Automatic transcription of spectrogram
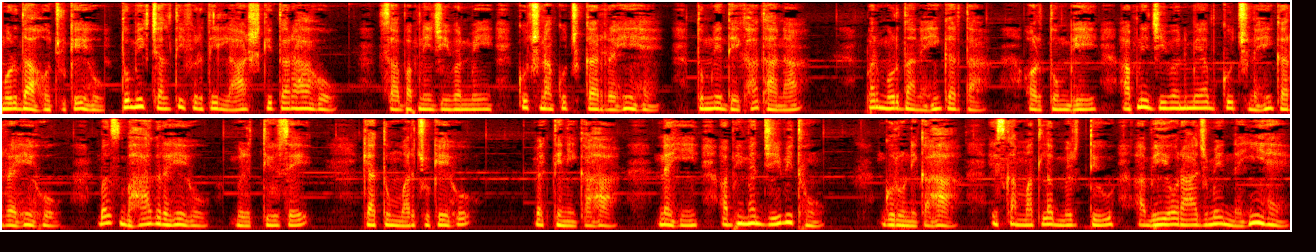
मुर्दा हो चुके हो। तुम एक चलती फिरती लाश की तरह हो। सब अपने जीवन में कुछ ना कुछ कर रहे हैं। तुमने देखा था ना? पर मुर्दा नहीं करता, और तुम भी अपने जीवन में अब कुछ नहीं कर रहे हो। बस भाग रहे हो मृत्यु से। क्या तुम मर चुके हो? व्यक्ति ने कहा नहीं, अभी मैं जीवित हूँ। गुरु ने कहा, इसका मतलब मृत्यु अभी और आज में नहीं है।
